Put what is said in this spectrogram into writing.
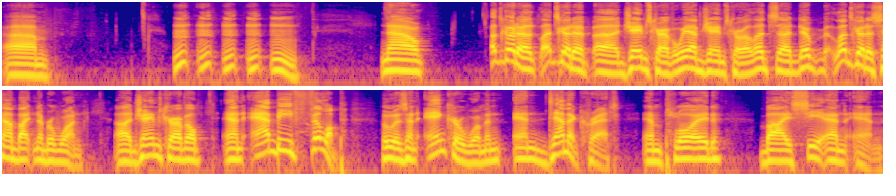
Um, now, Let's go to let's go to uh, James Carville. We have James Carville. Let's uh, do, let's go to soundbite number one. Uh, James Carville and Abby Phillip, who is an anchor woman and Democrat employed by CNN.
